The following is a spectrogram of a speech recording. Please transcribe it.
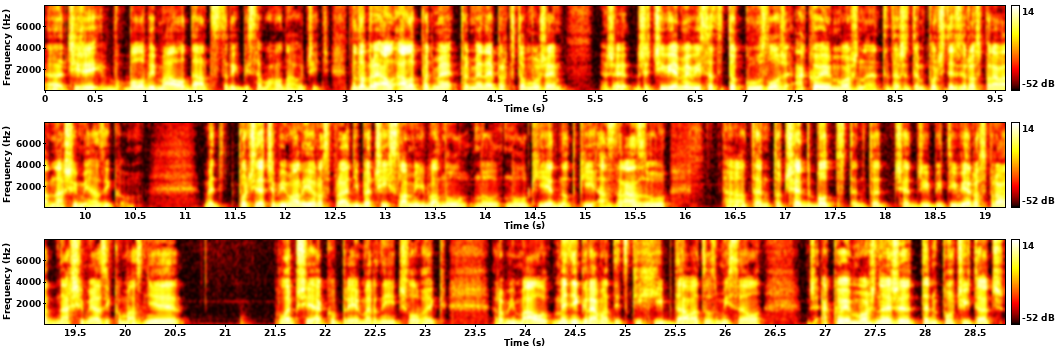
čiže bolo by málo dát, z ktorých by sa mohol naučiť. No dobre, ale, ale poďme, poďme najprv k tomu, že že, že či vieme vysvetliť to kúzlo, že ako je možné, teda, že ten počítač rozpráva našim jazykom. Veď počítače by mali rozprávať iba číslami, iba nul, nul, nulky, jednotky a zrazu uh, tento chatbot, tento chat GPT vie rozprávať našim jazykom a znie lepšie ako priemerný človek, robí málo, menej gramatických chyb, dáva to zmysel, že ako je možné, že ten počítač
